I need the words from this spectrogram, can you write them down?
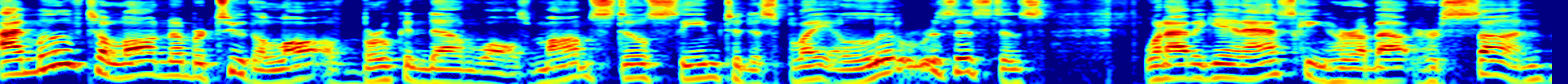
I moved to law number two, the law of broken down walls. Mom still seemed to display a little resistance when I began asking her about her son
